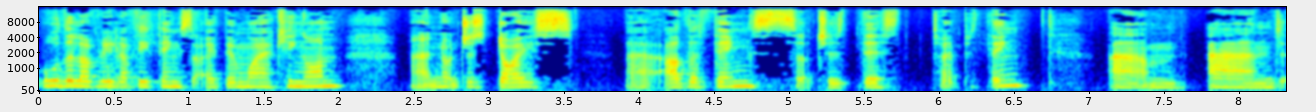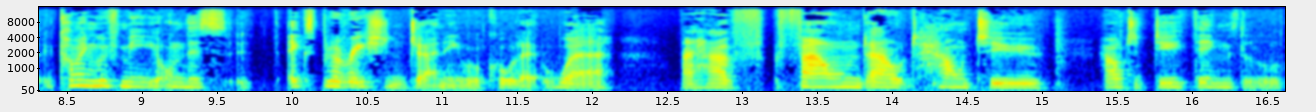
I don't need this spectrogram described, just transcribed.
all the lovely, lovely things that I've been working on. Uh, not just dice, uh, other things such as this type of thing. Um, and coming with me on this exploration journey, we'll call it, where I have found out how to how to do things, little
